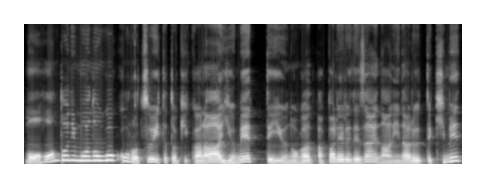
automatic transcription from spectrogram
もう本当に物心ついた時から夢っていうのがアパレルデザイナーになるって決め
